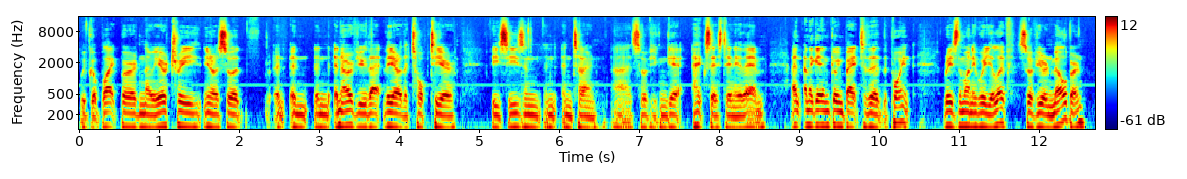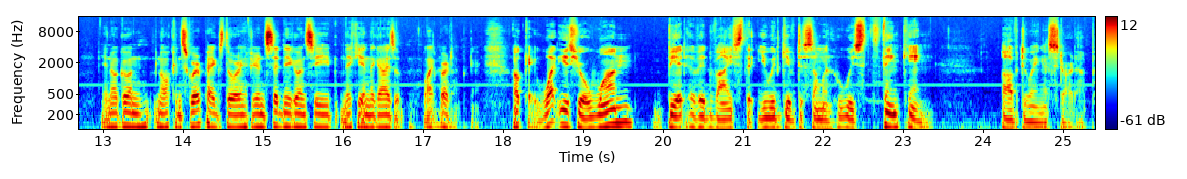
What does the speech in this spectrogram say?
we've got Blackbird and now Airtree. You know, so in in, in our view, that they are the top tier VCs in in, in town. Uh, so if you can get access to any of them, and, and again going back to the the point, raise the money where you live. So if you're in Melbourne. You know, go and knock on SquarePeg's door. And if you're in Sydney, go and see Niki and the guys at Blackbird. Okay. What is your one bit of advice that you would give to someone who is thinking of doing a startup?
